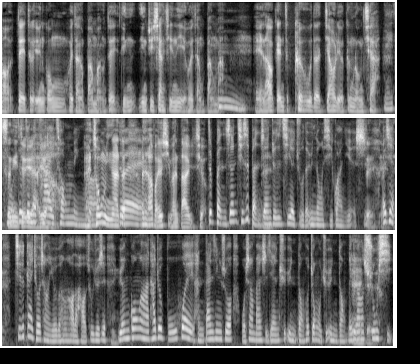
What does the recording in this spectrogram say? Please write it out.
哦，对这个员工非常有帮忙，对邻邻居向心力也非常帮忙，嗯，哎，然后跟这客户的交流更融洽，没错，生意就越来越好。太聪明了，哎，聪明啊，对，而且老板又喜欢打羽球，这本身其实本身就是企业主的运动习惯也是，对，而且其实盖球场有一个很好的好处就是员工啊，他就不会很担心说我上班时间去运动或中午去运动没地方梳洗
